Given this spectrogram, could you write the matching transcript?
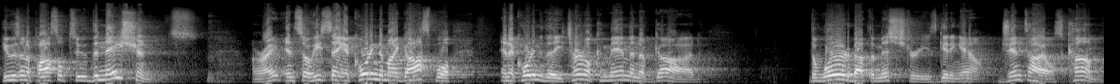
He was an apostle to the nations. All right? And so he's saying, according to my gospel and according to the eternal commandment of God, the word about the mystery is getting out. Gentiles, come.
